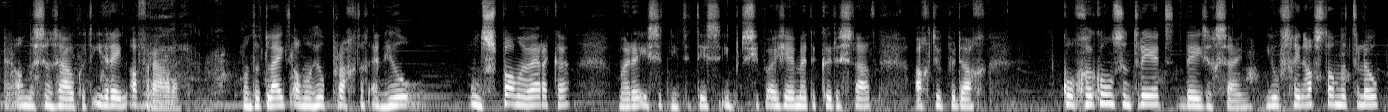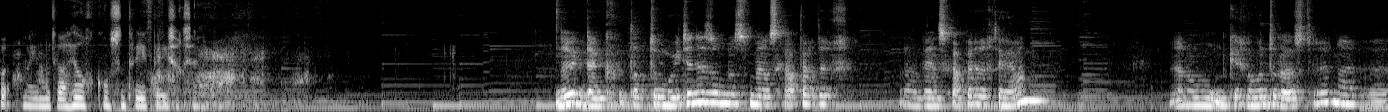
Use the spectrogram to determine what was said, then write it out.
En anders dan zou ik het iedereen afraden. Want het lijkt allemaal heel prachtig en heel ontspannen werken. Maar dat is het niet. Het is in principe als jij met de kudde staat, acht uur per dag, con- geconcentreerd bezig zijn. Je hoeft geen afstanden te lopen, maar je moet wel heel geconcentreerd bezig zijn. Ik denk dat het de moeite is om eens eh, bij een schaapherder te gaan. En om een keer gewoon te luisteren naar eh,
